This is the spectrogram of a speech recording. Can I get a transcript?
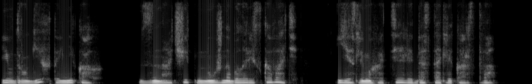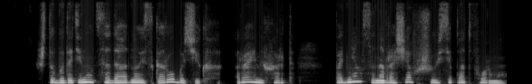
и в других тайниках. Значит, нужно было рисковать, если мы хотели достать лекарство. Чтобы дотянуться до одной из коробочек, Райнхард поднялся на вращавшуюся платформу.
